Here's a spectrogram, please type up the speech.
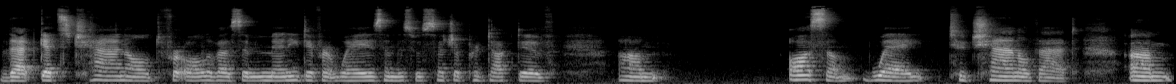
that gets channeled for all of us in many different ways, and this was such a productive, um, awesome way to channel that. Um,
